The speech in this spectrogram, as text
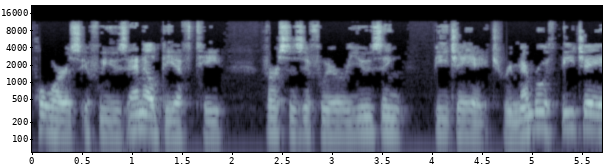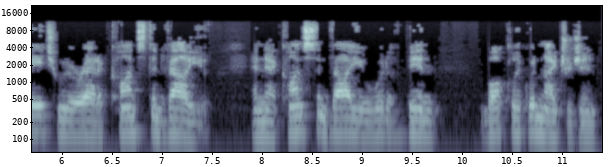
pores if we use NLDFT versus if we were using BJH. Remember with BJH, we were at a constant value, and that constant value would have been bulk liquid nitrogen,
